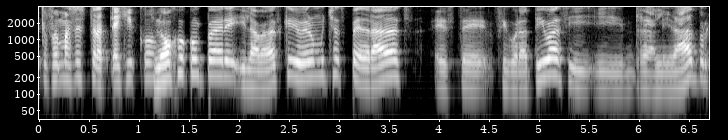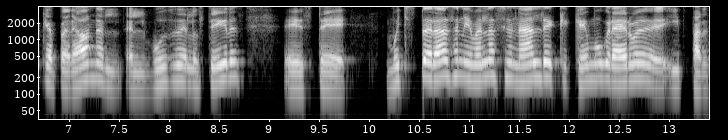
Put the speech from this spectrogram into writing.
que fue más estratégico. Flojo, compadre, y la verdad es que llovieron muchas pedradas este, figurativas y, en realidad, porque pedraron el, el, bus de los Tigres, este, muchas pedradas a nivel nacional de que qué mugrero y para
